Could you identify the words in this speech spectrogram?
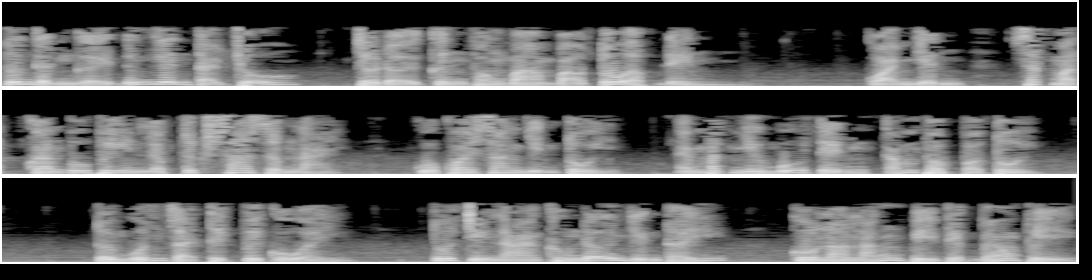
Tôi ngẩn người đứng yên tại chỗ, chờ đợi cơn phong ba bão tố ập đến. Quả nhiên, sắc mặt quan Vũ Phi lập tức xa sầm lại, cô quay sang nhìn tôi, ánh mắt như mũi tên cắm phập vào tôi. Tôi muốn giải thích với cô ấy, tôi chỉ là không đỡ nhìn thấy, cô lo lắng vì việc béo phì,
